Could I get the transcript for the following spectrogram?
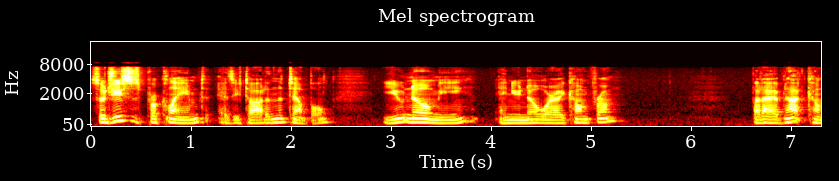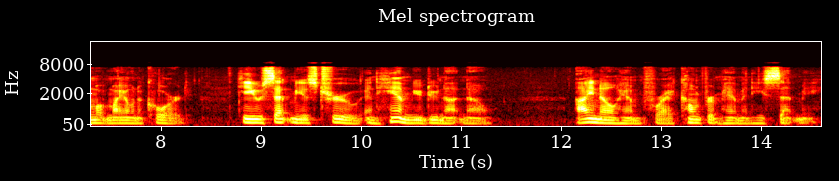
So Jesus proclaimed, as he taught in the temple, You know me, and you know where I come from. But I have not come of my own accord. He who sent me is true, and him you do not know. I know him, for I come from him, and he sent me.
